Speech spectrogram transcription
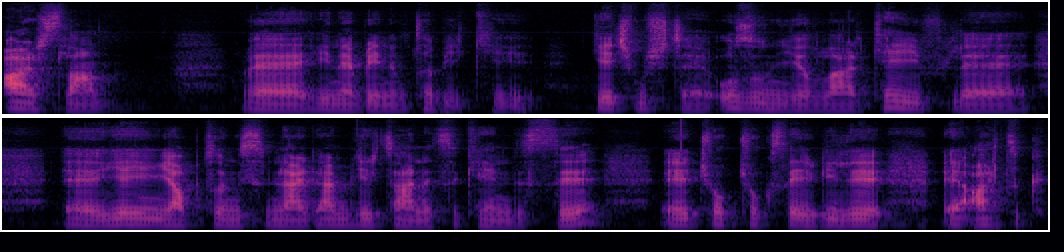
Arslan. Ve yine benim tabii ki geçmişte uzun yıllar keyifle e, yayın yaptığım isimlerden bir tanesi kendisi. E, çok çok sevgili e, artık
